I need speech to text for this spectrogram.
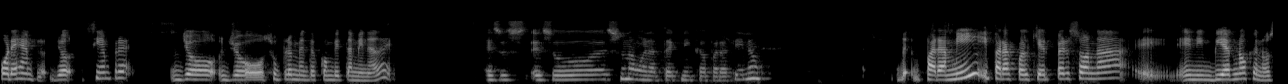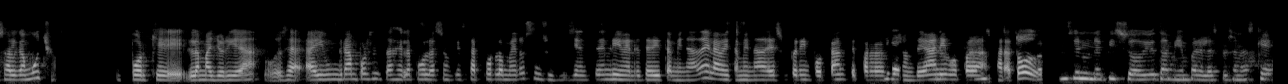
por ejemplo, yo siempre, yo, yo suplemento con vitamina D. Eso es, eso es una buena técnica para ti, ¿no? Para mí y para cualquier persona eh, en invierno que no salga mucho porque la mayoría, o sea, hay un gran porcentaje de la población que está por lo menos insuficiente en niveles de vitamina D. La vitamina D es súper importante para la función de ánimo, para, para todo. En un episodio también para las personas que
